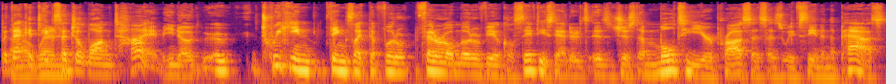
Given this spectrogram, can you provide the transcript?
But that uh, could uh, take such a long time. You know, uh, tweaking things like the federal motor vehicle safety standards is just a multi year process, as we've seen in the past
